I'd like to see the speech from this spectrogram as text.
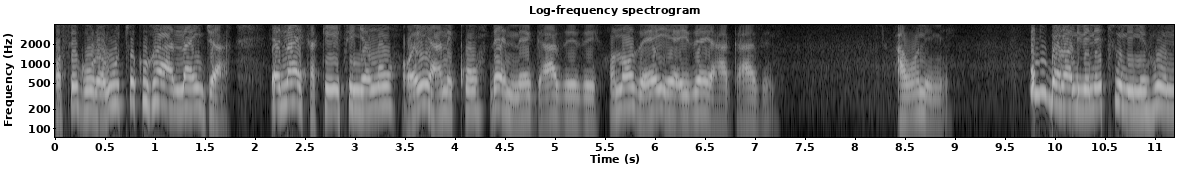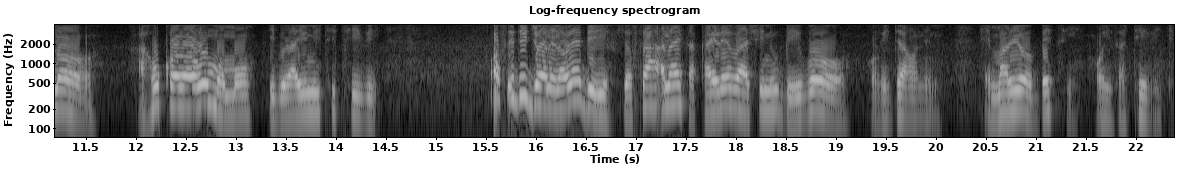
osiguro utokuha naija enaika ka etinyenwu oiyaniku denne gaazeze onozo eye eze ya gaazi awonini enugbana nivenetunini huno ahukoro umomo ibira unity tv osidi johnny already yosa anaika kaireva shinugbe ivo of a Downing, a Mario or Betty or is activity. David.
